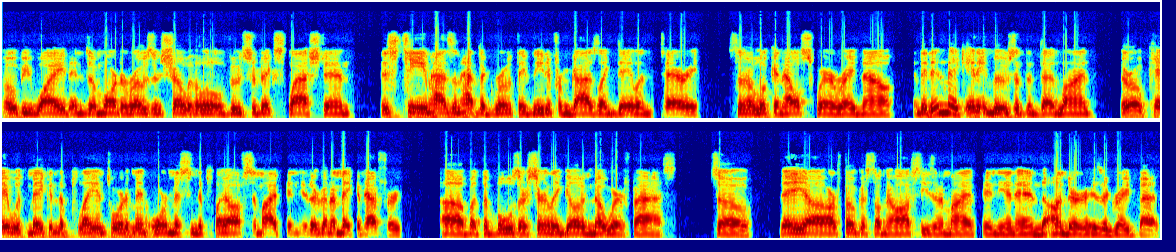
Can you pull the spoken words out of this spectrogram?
Coby White, and DeMar DeRozan show with a little Vucevic splashed in. This team hasn't had the growth they've needed from guys like Dalen Terry, so they're looking elsewhere right now. And they didn't make any moves at the deadline. They're okay with making the play-in tournament or missing the playoffs, in my opinion. They're going to make an effort, uh, but the Bulls are certainly going nowhere fast. So they uh, are focused on the offseason, in my opinion, and the under is a great bet.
